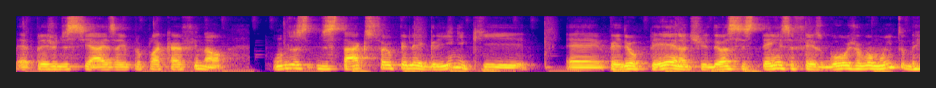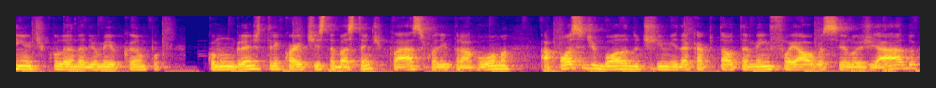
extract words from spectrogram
é, prejudiciais aí para o placar final. Um dos destaques foi o Pellegrini, que é, perdeu pênalti, deu assistência, fez gol, jogou muito bem articulando ali o meio campo como um grande trequartista bastante clássico ali para Roma. A posse de bola do time da capital também foi algo a ser elogiado.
